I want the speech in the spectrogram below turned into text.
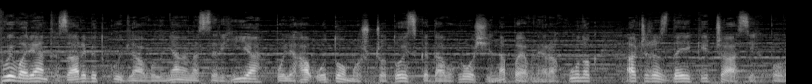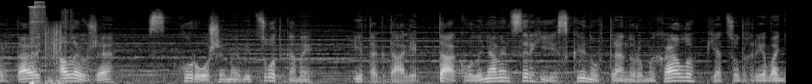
Новий варіант заробітку для волинянина Сергія полягав у тому, що той скидав гроші на певний рахунок, а через деякий час їх повертають, але вже з хорошими відсотками. І так далі. Так, волинянин Сергій скинув тренеру Михайлу 500 гривень,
